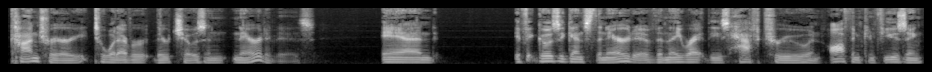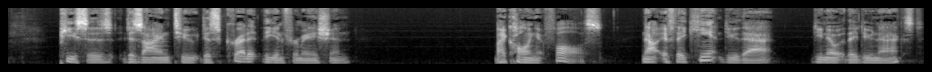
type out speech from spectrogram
contrary to whatever their chosen narrative is. And if it goes against the narrative, then they write these half true and often confusing pieces designed to discredit the information by calling it false. Now, if they can't do that, do you know what they do next?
